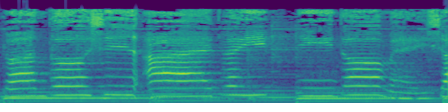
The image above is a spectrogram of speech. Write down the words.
暖的心爱追忆你的微笑。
